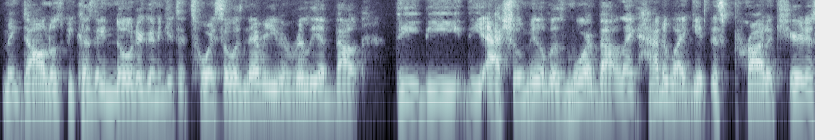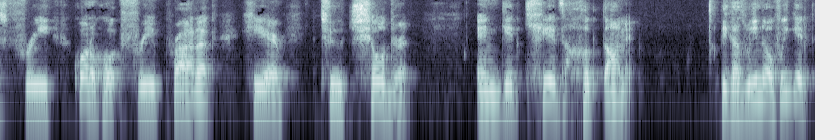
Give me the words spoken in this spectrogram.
McDonald's because they know they're going to get the toy. So it's never even really about the the the actual meal was more about like how do I get this product here, this free quote unquote free product here to children and get kids hooked on it. Because we know if we get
